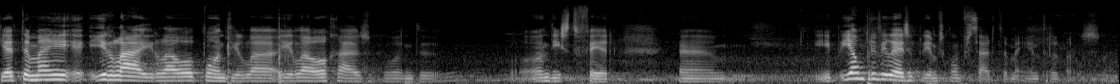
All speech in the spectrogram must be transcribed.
que é também ir lá, ir lá ao ponto, ir lá, ir lá ao rasgo onde, onde isto fere. Um, e, e, é um privilégio podermos conversar também entre nós. É,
